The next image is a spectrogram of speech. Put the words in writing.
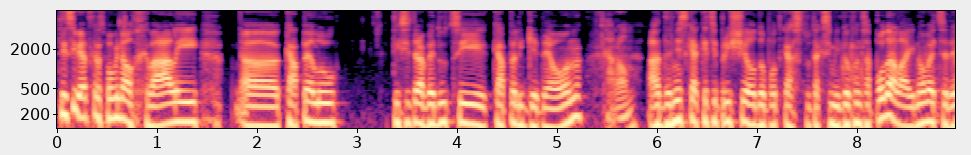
Ty si viackrát spomínal chvály, eh, kapelu Ty si teda vedúci kapely Gedeon. Áno. A dneska, keď si prišiel do podcastu, tak si mi dokonca podal aj nové CD,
